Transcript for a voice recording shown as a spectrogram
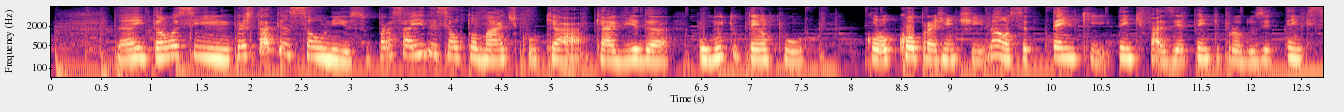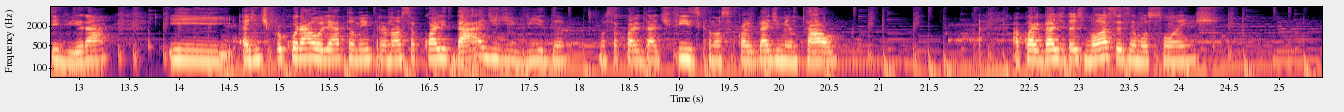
Né? Então, assim, prestar atenção nisso, para sair desse automático que a, que a vida por muito tempo colocou para a gente. Não, você tem que, tem que fazer, tem que produzir, tem que se virar. E a gente procurar olhar também para nossa qualidade de vida, nossa qualidade física, nossa qualidade mental, a qualidade das nossas emoções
